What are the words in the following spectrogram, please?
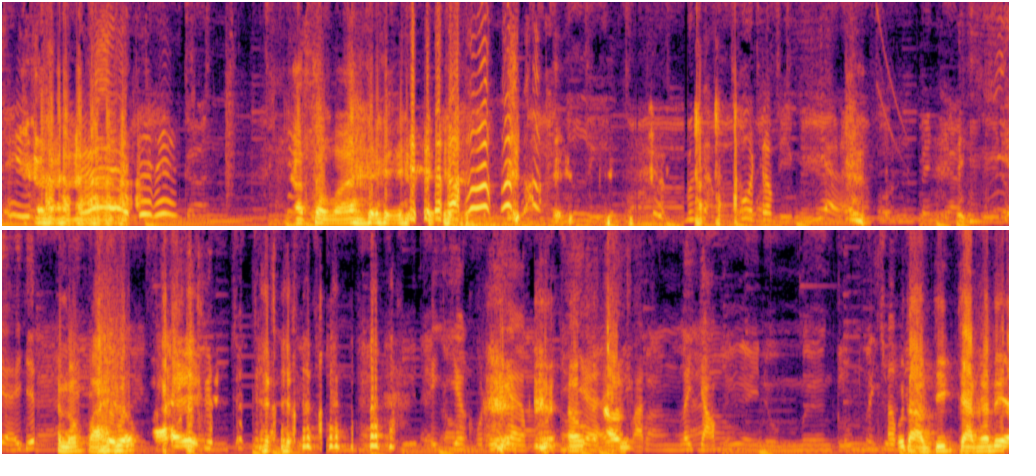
ไอ้สัตว์เอ้ยอัดทำไมมึงอะพูดทำเหี้ยอะไรไอ้เหี้ยไอ้เหี้ยลบไปลบไปไอ้ เหี้ยคนเหี้ยคนเหี้ยเอาไอ้สัตว์และย้ำไม่ชอบกูถามจริงจังกันเนี่ย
